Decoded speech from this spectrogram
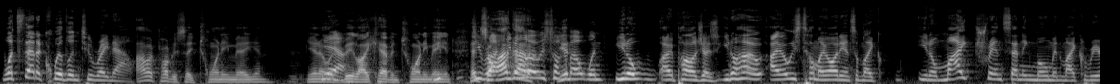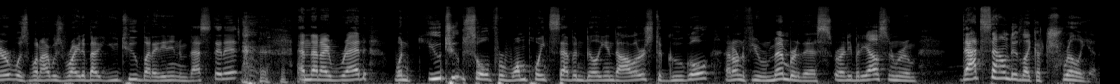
What's that equivalent to right now? I would probably say 20 million. You know, Yeah. it'd be like having 20 million. and D-Rock, so I you know got what I always talk about when you know I apologize. You know how I always tell my audience I'm like, you know, my transcending moment in my career was when I was right about YouTube, but I didn't invest in it. and then I read when YouTube sold for 1.7 billion dollars to Google. I don't know if you remember this or anybody else in the room. That sounded like a trillion.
